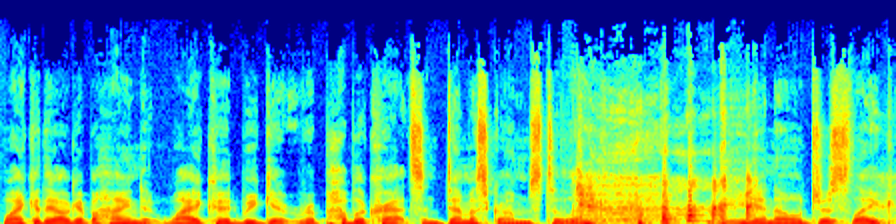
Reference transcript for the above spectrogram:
Why could they all get behind it? Why could we get Republicrats and Demoscrums to like, you know, just like,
